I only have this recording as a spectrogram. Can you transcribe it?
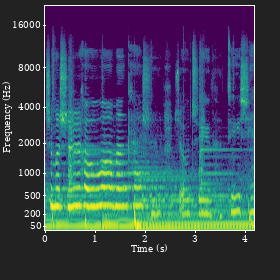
什么时候我们开始收起了底线？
